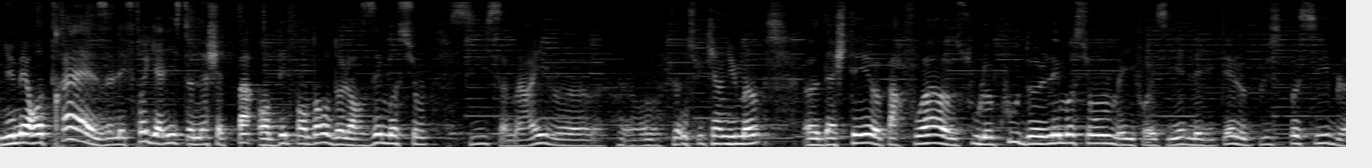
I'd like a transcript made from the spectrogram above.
Numéro 13, les frugalistes n'achètent pas en dépendant de leurs émotions. Si ça m'arrive, euh, je ne suis qu'un humain, euh, d'acheter euh, parfois sous le coup de l'émotion, mais il faut essayer de l'éviter le plus possible.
